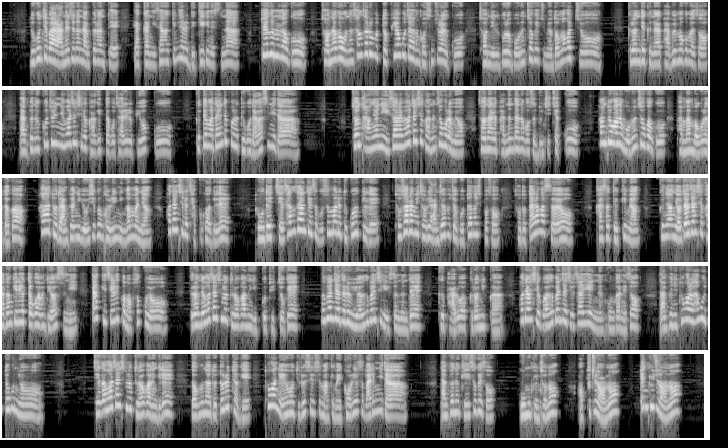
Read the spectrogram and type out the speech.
누군지 말 안 해주는 남편한테 약간 이상한 낌새를 느끼긴 했으나 퇴근을 하고 전화가 오는 상사로부터 피하고자 하는 것인 줄 알고 전 일부러 모른 척 해주며 넘어갔죠. 그런데 그날 밥을 먹으면서 남편은 꾸준히 화장실에 가겠다고 자리를 비웠고 그때마다 핸드폰을 들고 나갔습니다. 전 당연히 이 사람이 화장실 가는 척을 하며 전화를 받는다는 것을 눈치챘고 한동안은 모른 척하고 밥만 먹으려다가 하도 남편이 요식은 걸린 인간 마냥 화장실을 자꾸 가길래 도대체 상사한테서 무슨 말을 듣고 있길래 저 사람이 저리 안절부절 못하나 싶어서 저도 따라갔어요. 가서 들키면 그냥 여자 화장실 가던 길이었다고 하면 되었으니 딱히 찔릴 건 없었고요. 그런데 화장실로 들어가는 입구 뒤쪽에 흡연자들을 위한 흡연실이 있었는데 그 바로 앞 그러니까 화장실과 흡연자실 사이에 있는 공간에서 남편이 통화를 하고 있더군요. 제가 화장실로 들어가는 길에 너무나도 또렷하게 통화 내용을 들을 수 있을 만큼의 거리에서 말입니다. 남편은 계속해서 몸은 괜찮아? 아프진 않아? 땡기진 않아?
